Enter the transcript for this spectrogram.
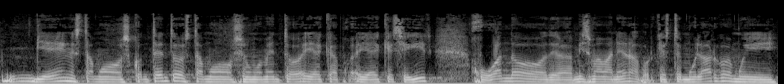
bien, estamos contentos, estamos en un momento y hay que, y hay que seguir jugando de la misma manera porque esto es muy largo muy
